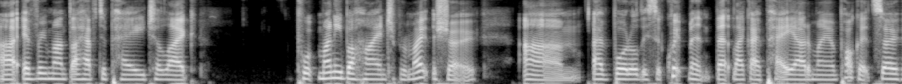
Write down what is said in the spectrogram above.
uh, every month i have to pay to like put money behind to promote the show. Um, I've bought all this equipment that like I pay out of my own pocket. So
